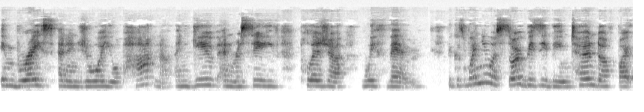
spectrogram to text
embrace and enjoy your partner and give and receive pleasure with them. Because when you are so busy being turned off by,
